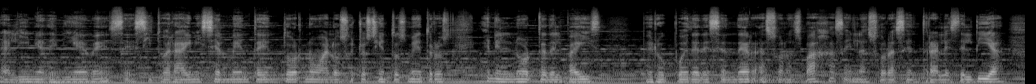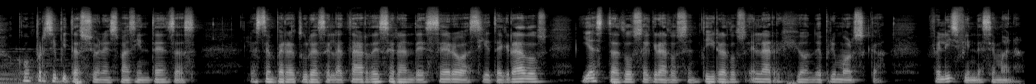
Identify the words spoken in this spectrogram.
La línea de nieve se situará inicialmente en torno a los 800 metros en el norte del país, pero puede descender a zonas bajas en las horas centrales del día con precipitaciones más intensas. Las temperaturas de la tarde serán de 0 a 7 grados y hasta 12 grados centígrados en la región de Primorska. Feliz fin de semana.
